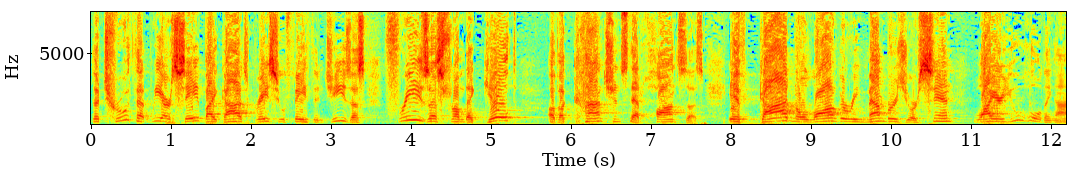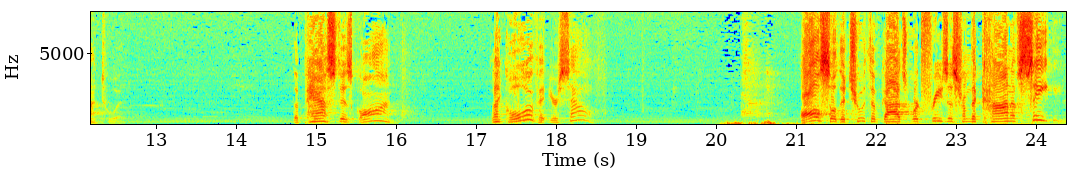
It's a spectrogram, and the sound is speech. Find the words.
the truth that we are saved by God's grace through faith in Jesus frees us from the guilt of a conscience that haunts us. If God no longer remembers your sin, why are you holding on to it? The past is gone. Let go of it yourself. Also, the truth of God's word frees us from the con of Satan.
